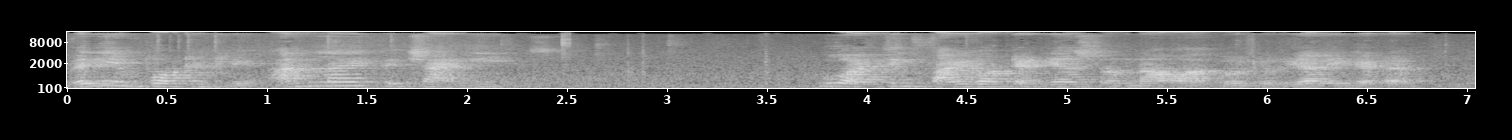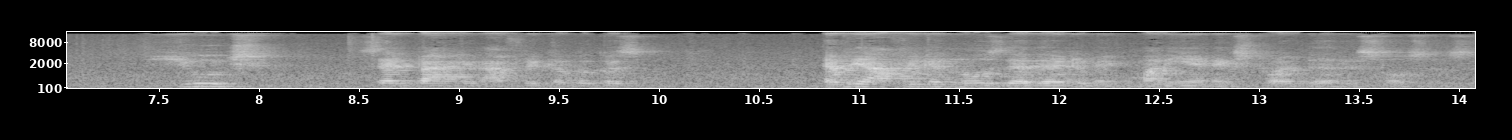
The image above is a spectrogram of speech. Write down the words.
very importantly, unlike the Chinese, who I think five or ten years from now are going to really get a huge setback in Africa because every African knows they're there to make money and exploit their resources.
